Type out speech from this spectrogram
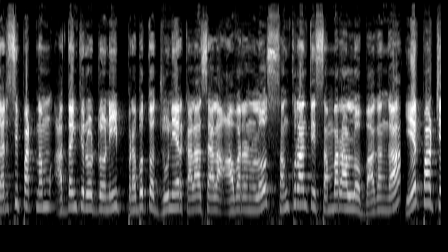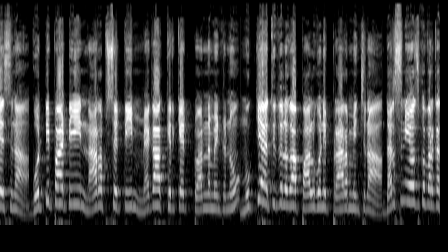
దర్శిపట్నం అద్దంకి రోడ్లోని ప్రభుత్వ జూనియర్ కళాశాల ఆవరణలో సంక్రాంతి సంబరాల్లో భాగంగా ఏర్పాటు చేసిన గొట్టిపాటి నారప్శెట్టి మెగా క్రికెట్ టోర్నమెంట్ను ముఖ్య అతిథులుగా పాల్గొని ప్రారంభించిన దర్శ నియోజకవర్గ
